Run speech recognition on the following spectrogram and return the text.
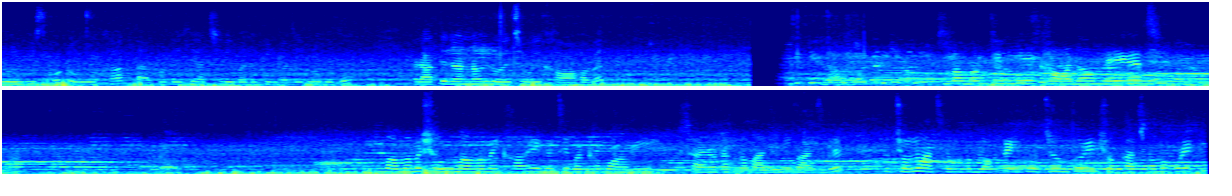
রোল বিস্কুট, ওগুলো খাক, তারপর দেখি আর ছিঁড়ে বাজে ফির বাজে এগুলো দেবো। রাতের রান্না রয়েছে, ওই খাওয়া হবে। মামাকে মামামের সঙ্গে মামামের খাওয়া হয়ে গেছে, এবার খাব আমি। সাড়ে নটা এখনও বাজেনি, বাজবে। তো চলো আজকের মতো ব্লগটা এই পর্যন্তই। সব কাজকর্ম করে একটু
